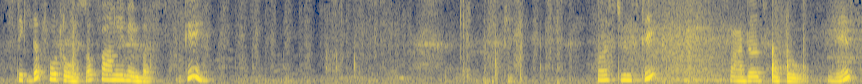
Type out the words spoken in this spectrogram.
stick the photos of family members. Okay. okay. First we'll stick father's photo. Yes.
